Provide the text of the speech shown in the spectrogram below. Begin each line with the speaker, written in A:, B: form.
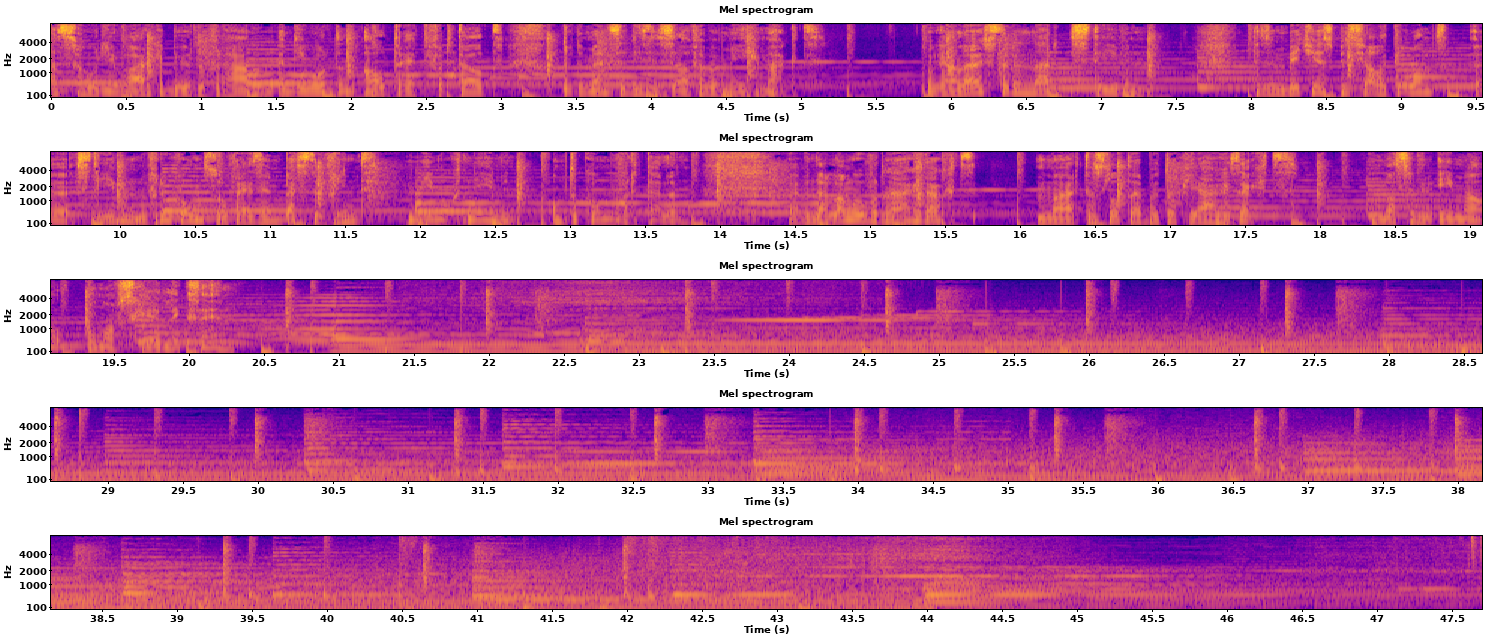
A: Hoor je waar gebeurde verhalen en die worden altijd verteld door de mensen die ze zelf hebben meegemaakt. We gaan luisteren naar Steven. Het is een beetje een specialeke, want uh, Steven vroeg ons of hij zijn beste vriend mee mocht nemen om te komen vertellen. We hebben daar lang over nagedacht, maar tenslotte hebben we toch ja gezegd. Omdat ze nu eenmaal onafscheidelijk zijn.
